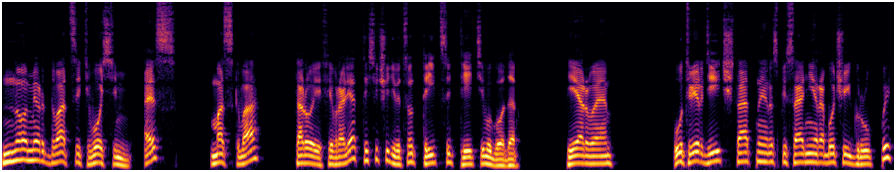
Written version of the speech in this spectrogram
номер 28С, Москва, 2 февраля 1933 года. Первое. Утвердить штатное расписание рабочей группы,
